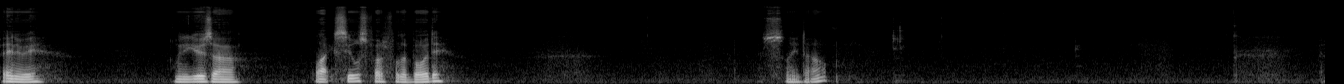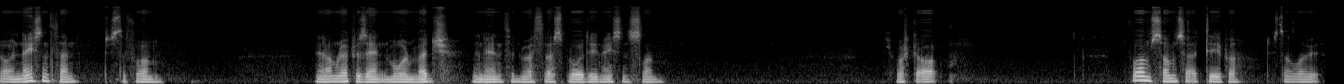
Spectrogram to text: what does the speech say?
But anyway, I'm going to use a black seal's fur for the body. Slide it up. Put it on nice and thin, just to form. Now I'm representing more midge than anything with this body, nice and slim. Just work it up. Form some sort of taper, just to allow it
